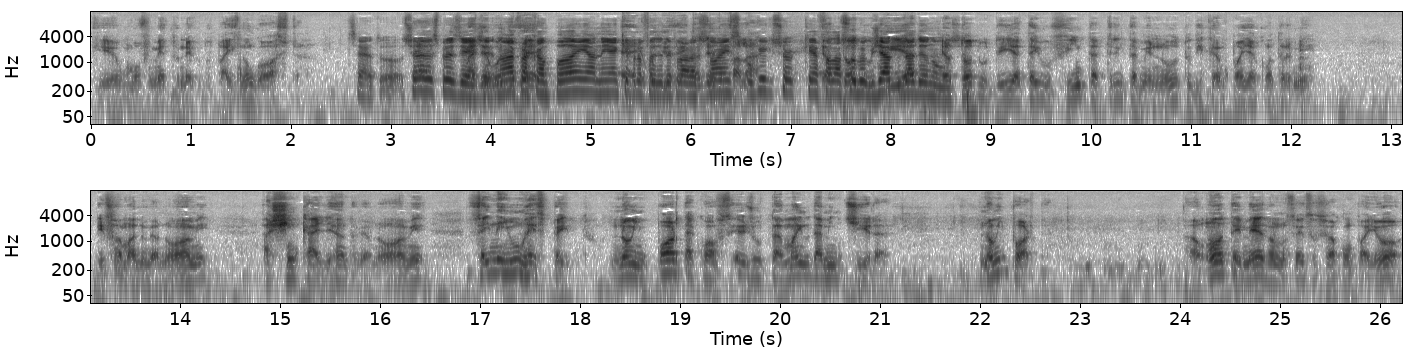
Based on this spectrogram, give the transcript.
que o movimento negro do país não gosta. Certo. Senhor é, presidente não é para campanha, nem aqui é, para fazer dizer, então declarações. O que, que o senhor quer eu falar sobre o objeto dia, da denúncia? Eu todo dia tenho 20 a 30 minutos de campanha contra mim. Difamando meu nome, achincalhando meu nome, sem nenhum respeito. Não importa qual seja o tamanho da mentira. Não importa. Ontem mesmo, não sei se o senhor acompanhou,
